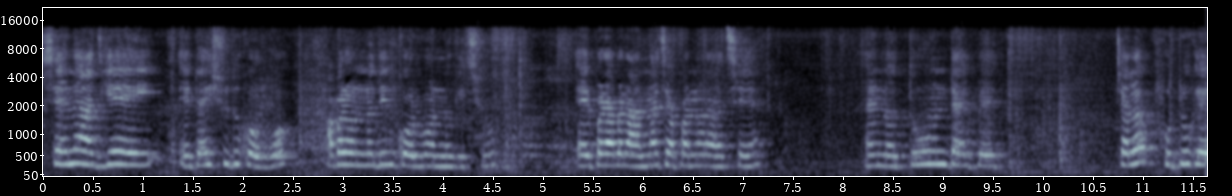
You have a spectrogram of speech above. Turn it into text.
সে না আজকে এই এটাই শুধু করব। আবার অন্য দিন করব অন্য কিছু। এরপর আবার রান্না চাপানোর আছে। নতুন টাইপের চলো ফুটুকে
